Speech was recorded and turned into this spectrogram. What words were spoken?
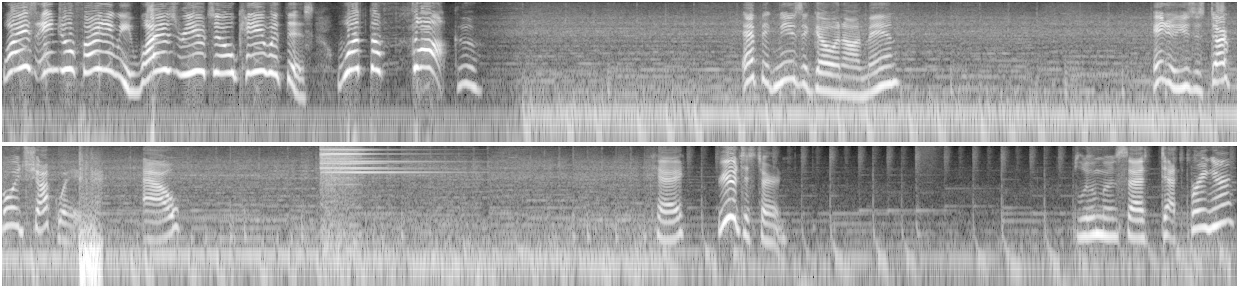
Why is Angel fighting me? Why is Ryuta okay with this? What the fuck? Epic music going on, man. Angel uses Dark Void Shockwave. Ow. Okay. Ryuta's turn. Blue Moon says Deathbringer?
